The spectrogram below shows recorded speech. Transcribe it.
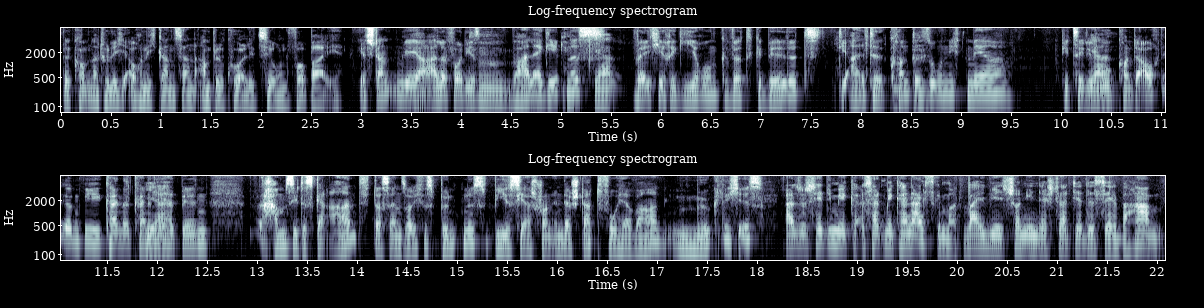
bekommt natürlich auch nicht ganz an Ampelkoalition vorbei. Jetzt standen wir ja alle vor diesem Wahlergebnis. Ja. Welche Regierung wird gebildet? Die alte konnte so nicht mehr. Die CDU ja. konnte auch irgendwie keine, keine ja. Mehrheit bilden. Haben Sie das geahnt, dass ein solches Bündnis, wie es ja schon in der Stadt vorher war, möglich ist? Also es, hätte mir, es hat mir keine Angst gemacht, weil wir schon in der Stadt ja dasselbe haben.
